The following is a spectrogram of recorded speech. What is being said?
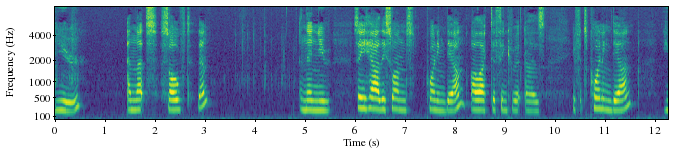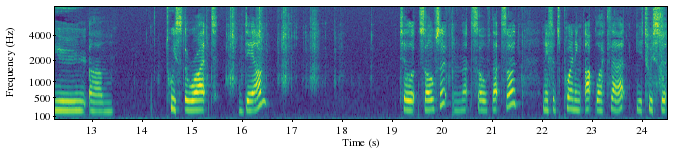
U, and that's solved them. And then you see how this one's pointing down. I like to think of it as if it's pointing down, you um, twist the right down till it solves it, and that solved that side. And if it's pointing up like that, you twist it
